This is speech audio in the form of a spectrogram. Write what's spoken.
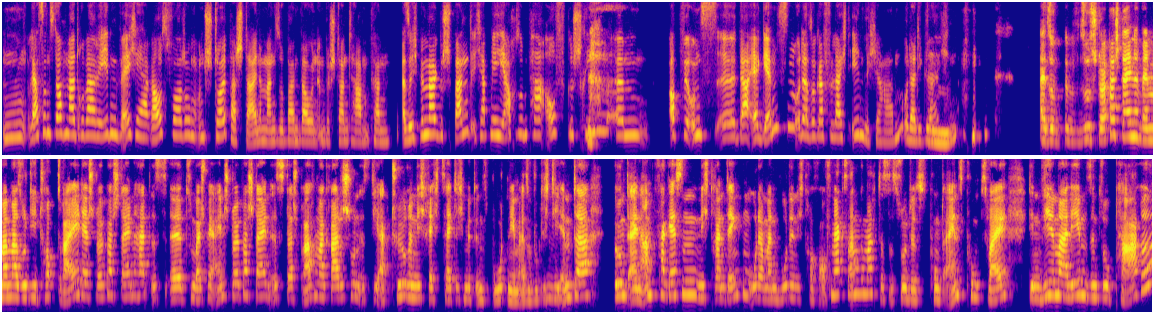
Hm, lass uns doch mal drüber reden, welche Herausforderungen und Stolpersteine man so beim Bauen im Bestand haben kann. Also ich bin mal gespannt. Ich habe mir hier auch so ein paar aufgeschrieben, ähm, ob wir uns äh, da ergänzen oder sogar vielleicht ähnliche haben oder die gleichen. Mhm. Also äh, so Stolpersteine, wenn man mal so die Top drei der Stolpersteine hat, ist äh, zum Beispiel ein Stolperstein ist, da sprachen wir gerade schon, ist die Akteure nicht rechtzeitig mit ins Boot nehmen. Also wirklich mhm. die Ämter irgendein Amt vergessen, nicht dran denken oder man wurde nicht darauf aufmerksam gemacht. Das ist so das Punkt eins. Punkt zwei, den wir immer erleben, sind so Paare,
